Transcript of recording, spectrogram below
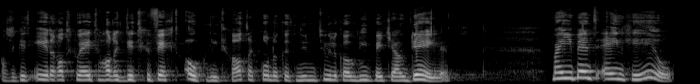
Als ik dit eerder had geweten, had ik dit gevecht ook niet gehad. Dan kon ik het nu natuurlijk ook niet met jou delen. Maar je bent één geheel.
